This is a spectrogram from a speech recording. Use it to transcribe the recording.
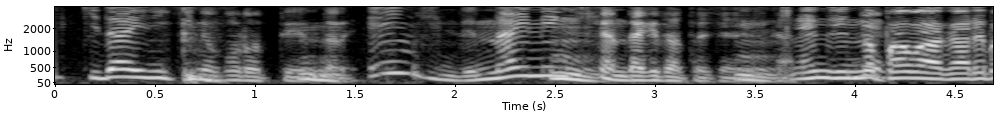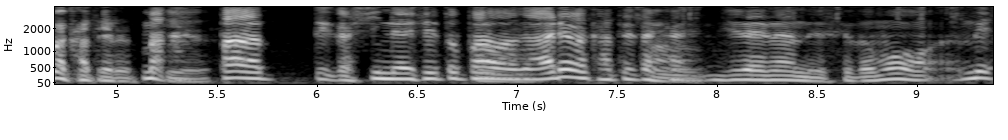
1期、第2期の頃って言ったら、エンジンで内燃期間だけだったじゃないですか。うん。エンジンのパワーがあれば勝てるってまあいう、、パワーっていうか信頼性とパワーがあれば勝てたかうん時代なんですけども、で、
